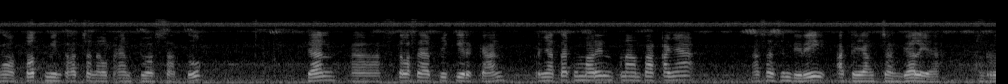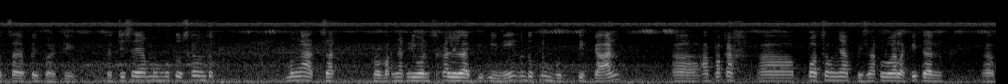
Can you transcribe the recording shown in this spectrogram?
ngotot minta channel PM21 dan eh, setelah saya pikirkan ternyata kemarin penampakannya eh, saya sendiri ada yang janggal ya menurut saya pribadi. Jadi saya memutuskan untuk mengajak bapaknya Kliwon sekali lagi ini untuk membuktikan eh, apakah eh, pocongnya bisa keluar lagi dan eh,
